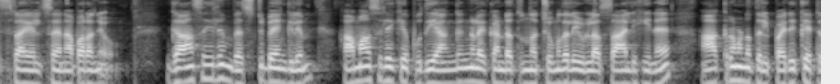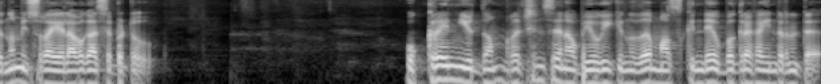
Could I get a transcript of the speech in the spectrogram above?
ഇസ്രായേൽ സേന പറഞ്ഞു. ഗാസയിലും വെസ്റ്റ് ബാങ്കിലും ഹമാസിലേക്ക് പുതിയ അംഗങ്ങളെ കണ്ടെത്തുന്ന ചുമതലയുള്ള സാലിഹിന് ആക്രമണത്തിൽ പരിക്കേറ്റെന്നും ഇസ്രായേൽ അവകാശപ്പെട്ടു. ഉക്രൈൻ യുദ്ധം റഷ്യൻ സേന ഉപയോഗിക്കുന്നത് മസ്കിന്റെ ഉപഗ്രഹ ഇന്റർനെറ്റ്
